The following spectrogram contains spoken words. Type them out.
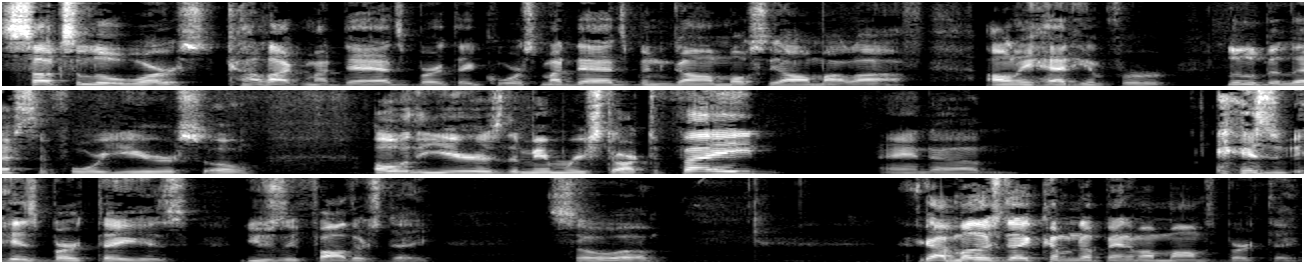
Sucks a little worse. Kind of like my dad's birthday course. My dad's been gone mostly all my life. I only had him for a little bit less than four years. So over the years, the memories start to fade, and um, his his birthday is usually Father's Day. So uh, I got Mother's Day coming up and my mom's birthday.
